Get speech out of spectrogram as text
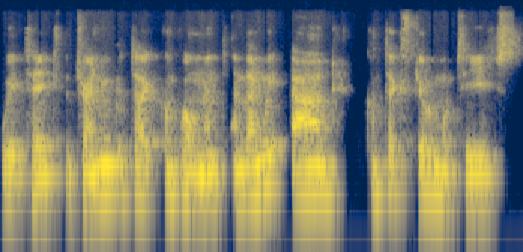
we take the trinucleotide component and then we add contextual motifs,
